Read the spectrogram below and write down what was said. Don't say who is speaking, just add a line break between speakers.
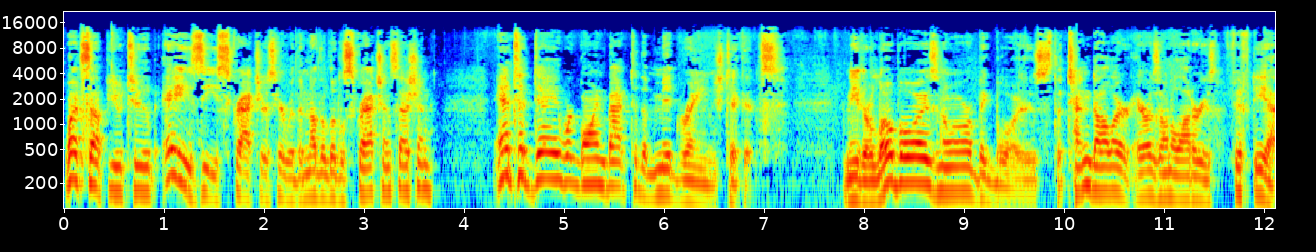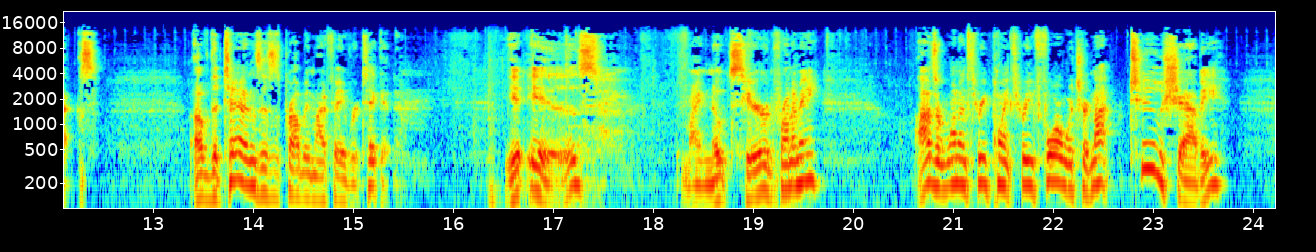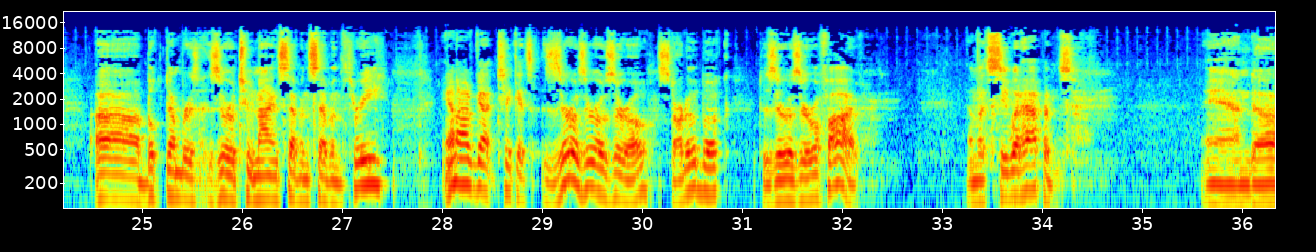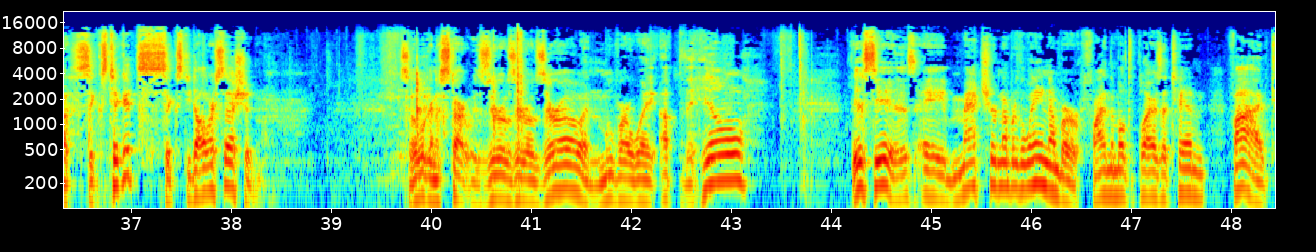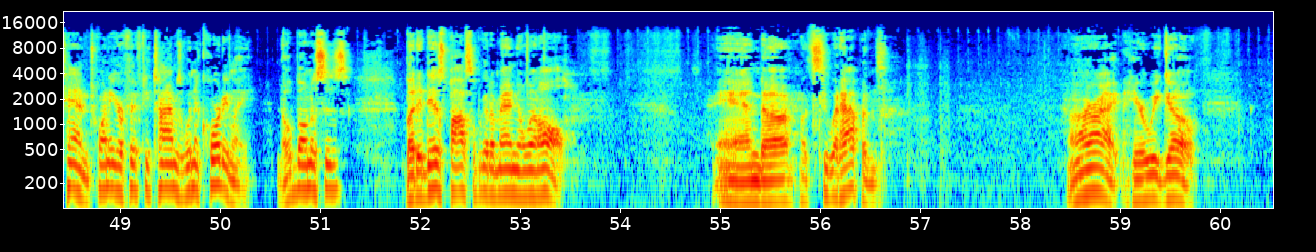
What's up, YouTube? AZ Scratchers here with another little scratching session. And today we're going back to the mid-range tickets. Neither low boys nor big boys. The $10 Arizona Lottery's 50X. Of the 10s, this is probably my favorite ticket. It is, my notes here in front of me, odds are 1 in 3.34, which are not too shabby. Uh, book number is 029773. And I've got tickets 000, start of the book, to 005. And let's see what happens. And uh, six tickets, $60 session. So we're going to start with 000 and move our way up the hill. This is a match your number the winning number. Find the multipliers at 10, 5, 10, 20, or 50 times. Win accordingly. No bonuses, but it is possible to get a manual win all. And uh, let's see what happens. All right, here we go.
